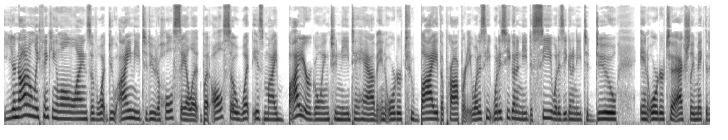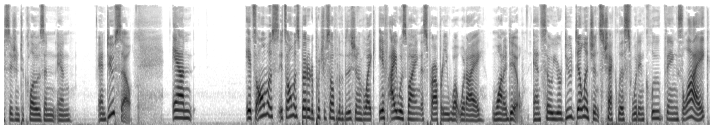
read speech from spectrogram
you're not only thinking along the lines of what do I need to do to wholesale it, but also what is my buyer going to need to have in order to buy the property? What is he what is he going to need to see? What is he going to need to do in order to actually make the decision to close and and and do so? And it's almost it's almost better to put yourself into the position of like if I was buying this property, what would I want to do? And so your due diligence checklist would include things like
